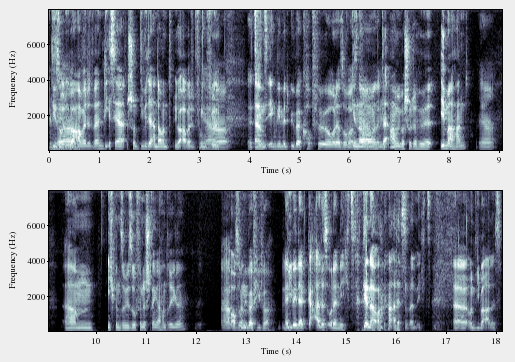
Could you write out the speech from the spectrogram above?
Die soll Ja. überarbeitet werden. Die ist ja schon, die wird ja andauernd überarbeitet vom Gefühl. Ja, jetzt Ähm, geht's irgendwie mit über Kopfhöhe oder sowas. Genau, ne? Der Arm über Schulterhöhe immer Hand. Ja, Ähm, ich bin sowieso für eine strenge Handregel. Ja Auch so wenn- wie bei FIFA. Entweder alles oder nichts. Genau, alles oder nichts. Äh, und lieber alles.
